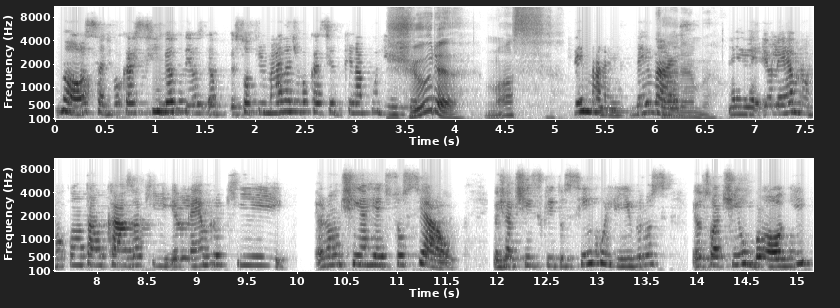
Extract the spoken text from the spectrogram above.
Nossa, advocacia, meu Deus, eu, eu, sofri mais na advocacia do que na polícia. Jura? Nossa. Bem mais, bem mais. Caramba. É, eu lembro, vou contar um caso aqui. Eu lembro que eu não tinha rede social. Eu já tinha escrito cinco livros, eu só tinha o blog,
